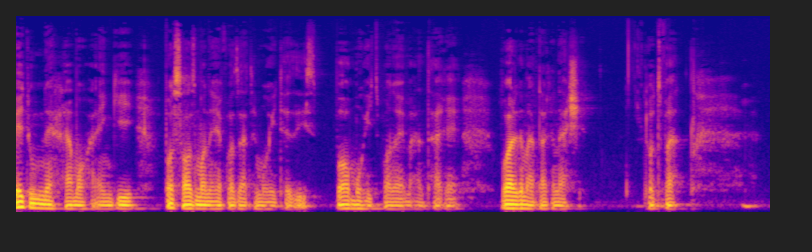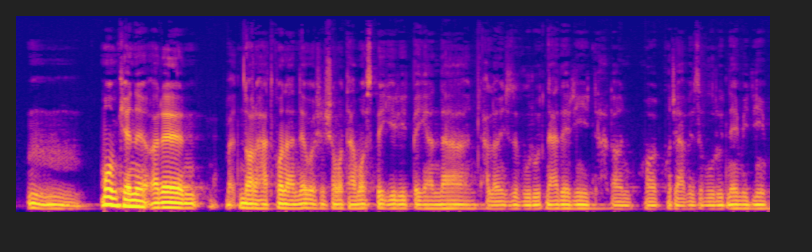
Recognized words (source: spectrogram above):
بدون هماهنگی با سازمان حفاظت محیط زیست با محیطبانای منطقه وارد منطقه نشید. لطفا. ممکنه آره ناراحت کننده باشه شما تماس بگیرید بگن نه الان اجازه ورود ندارید الان ما مجوز ورود نمیدیم.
